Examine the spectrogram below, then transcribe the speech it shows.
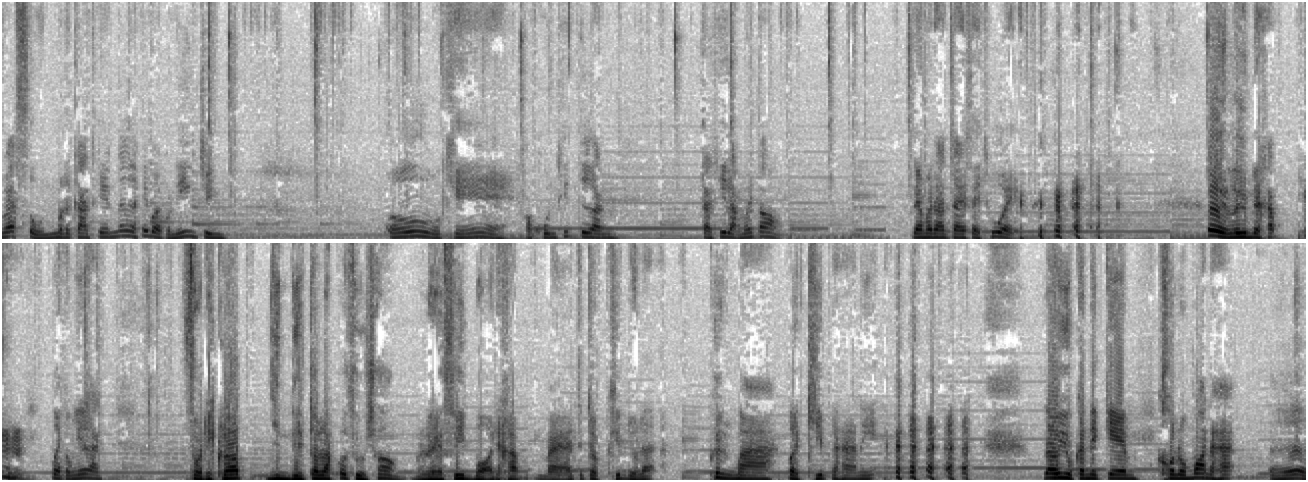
แวะศูนย์บริการเทรนเนอร์ให้บ่อยกว่านี้จริงๆ โอเค ขอบคุณที่เตือน แต่ที่หลังไม่ต้อง แรงบันดาลใจใส่ถ้วย เออ ลืมเลยครับ เปิดตรงนี้แล้วกันสวัสดีครับ ยินดีต้อนรับเข้าสู่ช่อง Lazy Boy นะครับแหมจะจบคลิปอยู่แล้ว เพิ่งมาเปิดคลิปนะฮะนี้เราอยู่กันในเกมโคโลมอนนะฮะ เออ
